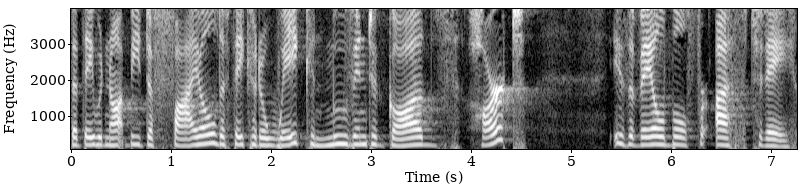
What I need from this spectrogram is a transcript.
that they would not be defiled if they could awake and move into God's heart, is available for us today.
